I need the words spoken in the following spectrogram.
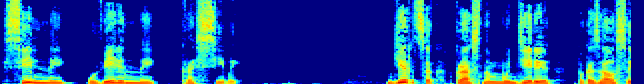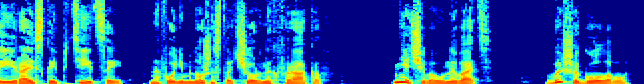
сильной, уверенной, красивой. Герцог в красном мундире показался ей райской птицей на фоне множества черных фраков. Нечего унывать. Выше голову.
